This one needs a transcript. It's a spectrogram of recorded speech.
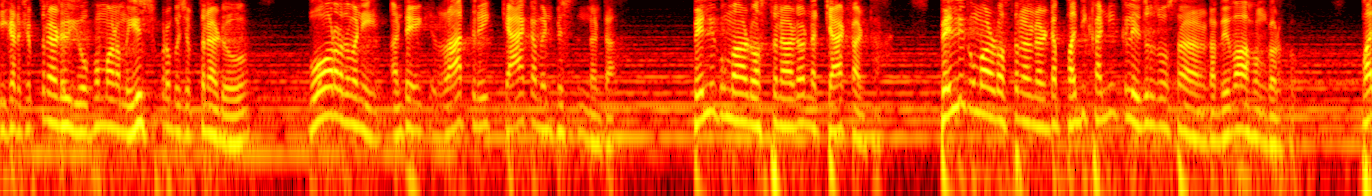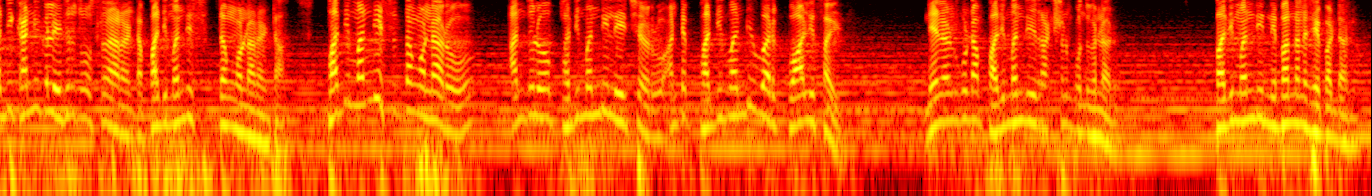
ఇక్కడ చెప్తున్నాడు ఈ ఉపమానం యేసు ప్రభు చెప్తున్నాడు బోరదమని అంటే రాత్రి కేక వినిపిస్తుందంట. పెళ్ళి కుమారుడు వస్తున్నాడు? అన్న కేక అంట. పెళ్ళి కుమారుడు వస్తున్నాడు పది కన్నికలు ఎదురు చూస్తున్నారంట వివాహం కొరకు. పది కన్నికలు ఎదురు చూస్తున్నారంట పది మంది సిద్ధంగా ఉన్నారంట. పది మంది సిద్ధంగా ఉన్నారు అందులో పది మంది లేచారు. అంటే పది మంది వారు క్వాలిఫైడ్. నేను అనుకుంటా పది మంది రక్షణ పొందుకున్నారు. పది మంది నిబంధన చేపడ్డారు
